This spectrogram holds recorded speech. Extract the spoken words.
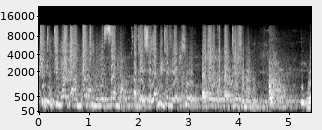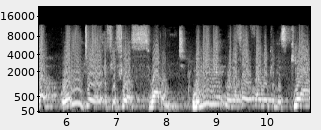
kitu kimoja ambacho nilisema. Okay, so let me give you a clue. Wacha nikupatie fununu. What, what do you do if you feel threatened? Ni nini unafaa ufanye ukijisikia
